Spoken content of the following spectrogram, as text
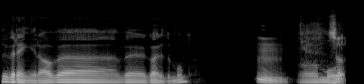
Du vrenger av ved, ved Gardermoen Mm. Så,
